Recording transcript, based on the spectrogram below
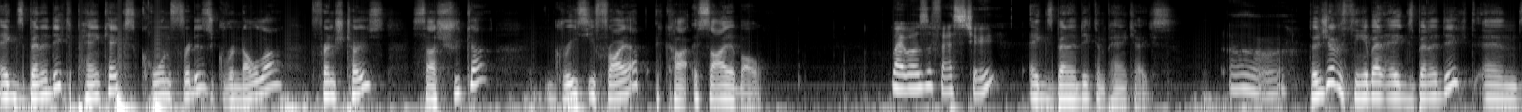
Eggs Benedict, pancakes, corn fritters, granola, French toast, sashuka, greasy fry up, aca- acai bowl. Wait, what was the first two? Eggs Benedict and pancakes. Oh, Don't you ever think about Eggs Benedict and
